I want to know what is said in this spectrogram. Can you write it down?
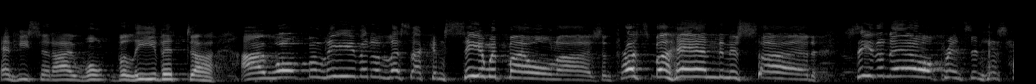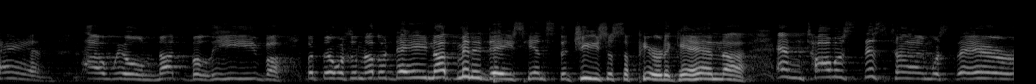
And he said, I won't believe it. Uh, I won't believe it unless I can see him with my own eyes and thrust my hand in his side, see the nail prints in his hand. I will not believe. But there was another day, not many days hence, that Jesus appeared again. And Thomas this time was there.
